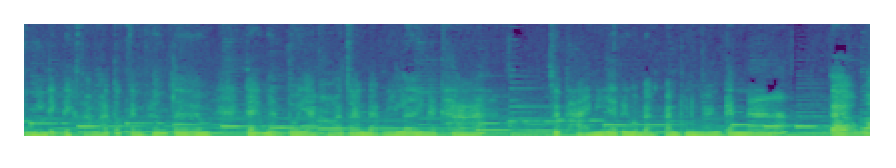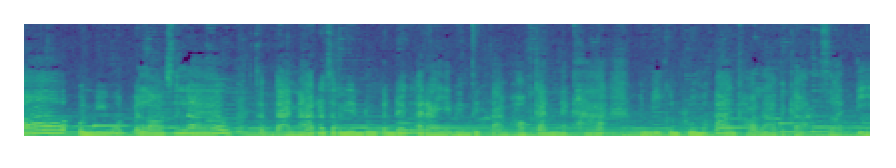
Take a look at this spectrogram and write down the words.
ตรงนี้เด็กๆ สามารถตกแต่งเพิ่มเติม ได้เหมือนตัวอย่างของอาจารย์แบบนี้เลยนะคะ สุดท้ายนี้อย่าลืมมาแบ่งปันผลงานกันนะ แต่ว่าวันนี้หมดเวลาซะแล้ว สัปดาห์หน้าเราจะเรียนรู้กันเรื่องอะไรอย่าลืมติดตามพร้อมกันนะคะ วันนี้คุณครูมะปางขอลาไปก่อน สวัสดี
